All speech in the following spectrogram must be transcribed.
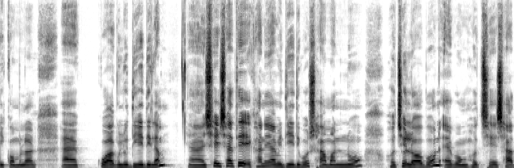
এই কমলার কোয়াগুলো দিয়ে দিলাম। সেই সাথে এখানে আমি দিয়ে দিব সামান্য হচ্ছে লবণ এবং হচ্ছে স্বাদ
